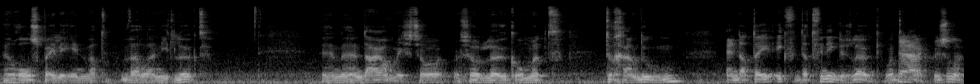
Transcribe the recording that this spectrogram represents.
een rol spelen in wat wel en niet lukt. En, eh, en daarom is het zo, zo leuk om het te gaan doen. En dat, de- ik, vind- dat vind ik dus leuk, want dan Ja. ga ik puzzelen.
